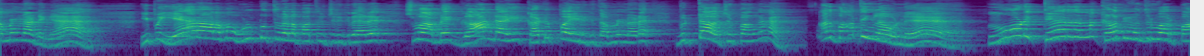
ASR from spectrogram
தமிழ்நாடுங்க இப்போ ஏராளமாக உள்குத்து வேலை பார்த்து வச்சிருக்கிறாரு. சும்மா அப்படியே காண்டாகி கடுப்பாக இருக்குது தமிழ்நாடை. விட்டா வச்சுருப்பாங்க. அது பார்த்தீங்களா ஒன்று மோடி தேர்தல்னா கிளம்பி வந்துருவார்ப்பா.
